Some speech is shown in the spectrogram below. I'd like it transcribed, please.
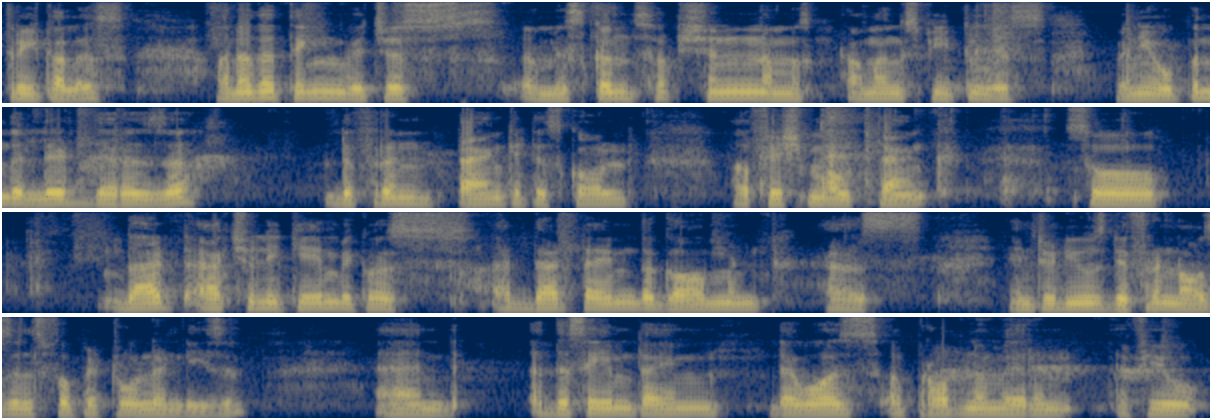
three colors. Another thing which is a misconception amongst people is when you open the lid there is a different tank it is called a fish mouth tank. So that actually came because at that time the government has introduced different nozzles for petrol and diesel. And at the same time there was a problem wherein if you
